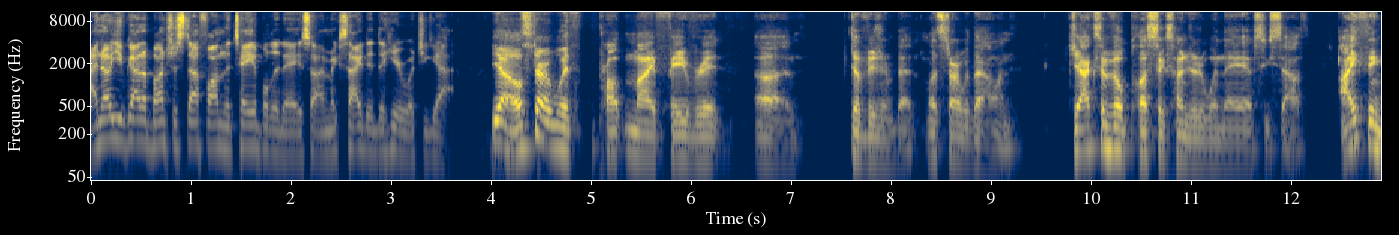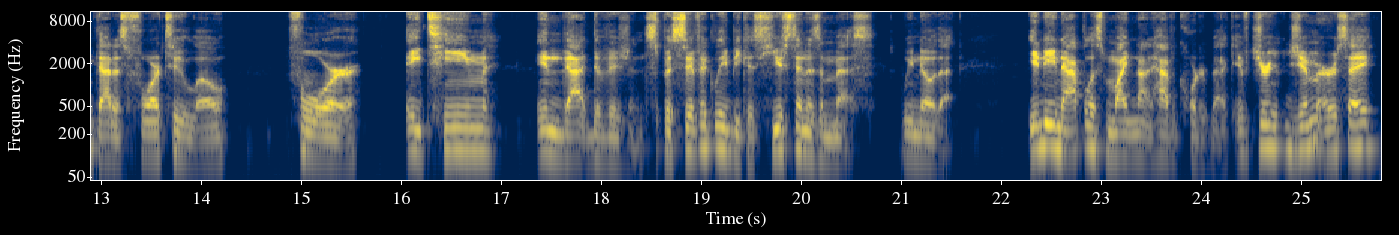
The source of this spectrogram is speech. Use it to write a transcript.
I know you've got a bunch of stuff on the table today. So I'm excited to hear what you got. Yeah, I'll start with my favorite uh, division bet. Let's start with that one. Jacksonville plus 600 to win the AFC South. I think that is far too low for a team in that division, specifically because Houston is a mess. We know that. Indianapolis might not have a quarterback. If Jim Irsay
